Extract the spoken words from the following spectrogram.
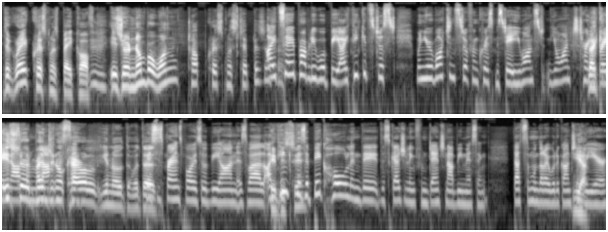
The Great Christmas Bake Off is your number one top Christmas tip. Is it? Mm. I'd say it probably would be. I think it's just when you're watching stuff on Christmas Day, you want you want to turn like, your brain is off there and Brendan relax. O'Carroll? You know, the, the Mrs. Brown's Boys will be on as well. I think there's a big hole in the, the scheduling from Downton Abbey missing. That's the one that I would have gone to Yeah. every year.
